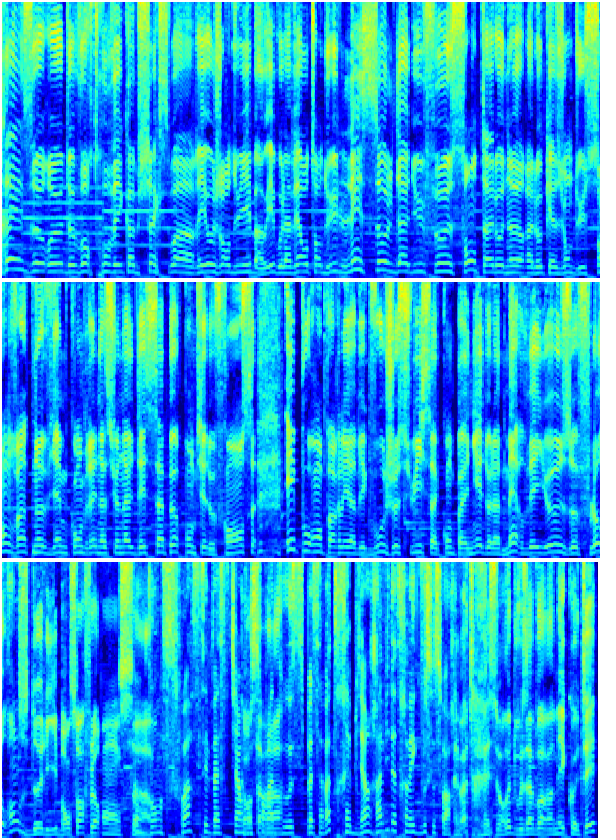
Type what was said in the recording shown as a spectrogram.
Très heureux de vous retrouver comme chaque soir. Et aujourd'hui, bah oui, vous l'avez entendu, les soldats du feu sont à l'honneur à l'occasion du 129e congrès national des sapeurs-pompiers de France. Et pour en parler avec vous, je suis accompagné de la merveilleuse Florence Delis. Bonsoir Florence. Bonsoir Sébastien, Comment bonsoir à tous. Bah, ça va très bien, ravi d'être avec vous ce soir. Eh ben, très heureux de vous avoir à mes côtés.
